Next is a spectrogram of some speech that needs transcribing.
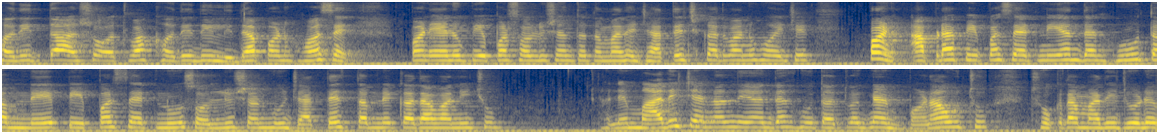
ખરીદતા હશો અથવા ખરીદી લીધા પણ હશે, પણ એનું પેપર સોલ્યુશન તો તમારે જાતે જ કરવાનું હોય છે. પણ આપણા પેપર સેટની અંદર હું તમને પેપર સેટનું સોલ્યુશન હું જાતે જ તમને કરાવવાની છું. અને મારી ચેનલની અંદર હું તત્વજ્ઞાન ભણાવું છું. છોકરા મારી જોડે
